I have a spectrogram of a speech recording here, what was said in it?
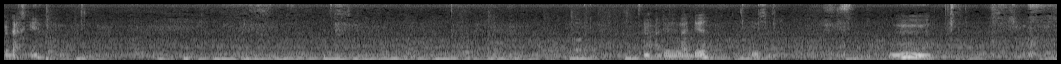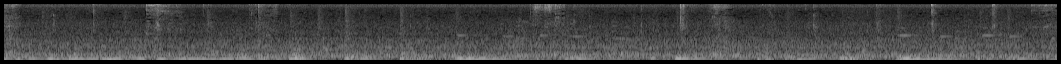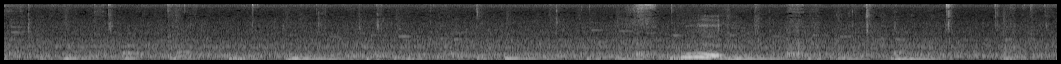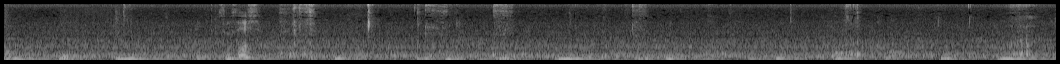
Pedas sikit. Ha, ada lada. Bismillah. Hmm. Hmm. Sukses.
